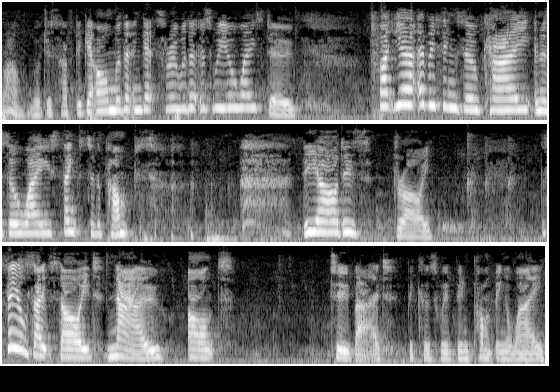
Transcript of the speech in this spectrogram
well, we'll just have to get on with it and get through with it as we always do. But yeah, everything's okay. And as always, thanks to the pumps, the yard is dry. The fields outside now aren't too bad because we've been pumping away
